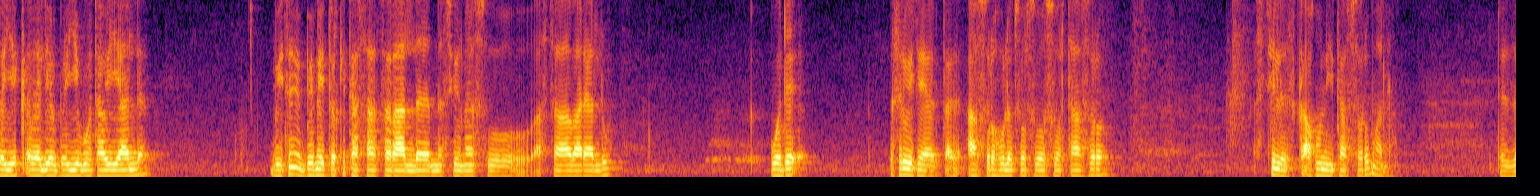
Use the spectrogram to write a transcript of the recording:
በየቀበሌው በየቦታው እያለ በኔትወርክ የታሳሰረ አለ። እነሱ የነሱ አስተባባሪ አሉ። ወደ እስር ቤት አስሮ ሁለት ወር ሶስት ወር ታስሮ still እስካሁን እየታሰሩም አሉ። እንደዛ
